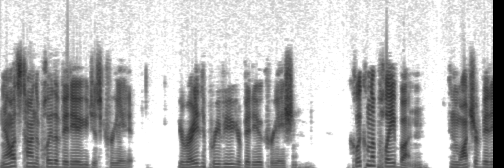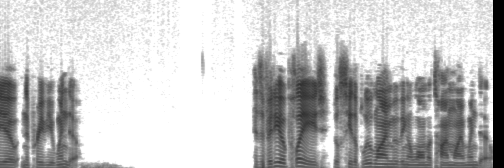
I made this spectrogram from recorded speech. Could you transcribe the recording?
Now it's time to play the video you just created. You're ready to preview your video creation. Click on the play button and watch your video in the preview window. As the video plays, you'll see the blue line moving along the timeline window.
